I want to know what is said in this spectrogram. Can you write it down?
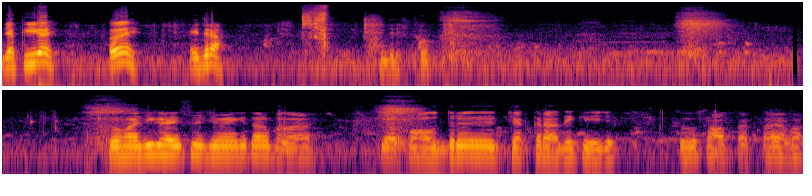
ਜੱਕੀ ਓਏ ਓਏ ਇਧਰ ਆ। ਇਧਰ ਦੇਖੋ। ਸੋ ਹਾਂਜੀ ਗਾਇਸ ਜਿਵੇਂ ਕਿ ਤੁਹਾਨੂੰ ਪਤਾ ਕਿ ਆਪਾਂ ਉਧਰ ਚੈੱਕ ਕਰਾ ਦੇ ਕੇਜ ਤੇ ਉਹ ਸਾਫ਼ ਕਰਤਾ ਹੋਇਆ ਵਾ।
